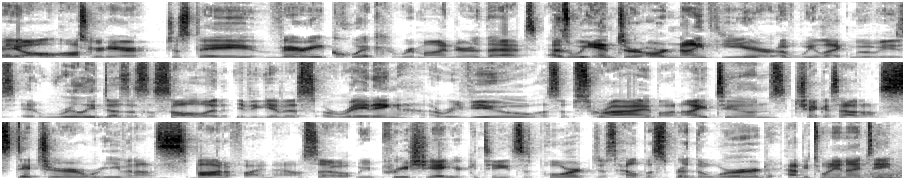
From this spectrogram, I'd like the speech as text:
Hey all, Oscar here. Just a very quick reminder that as we enter our ninth year of We Like Movies, it really does us a solid if you give us a rating, a review, a subscribe on iTunes. Check us out on Stitcher. We're even on Spotify now. So we appreciate your continued support. Just help us spread the word. Happy 2019.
